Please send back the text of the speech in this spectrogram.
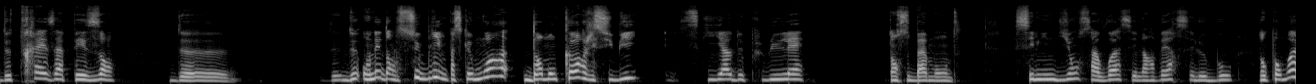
de très apaisant, de, on est dans le sublime. Parce que moi, dans mon corps, j'ai subi ce qu'il y a de plus laid dans ce bas monde. Céline Dion, sa voix, c'est l'inverse, c'est le beau. Donc pour moi,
